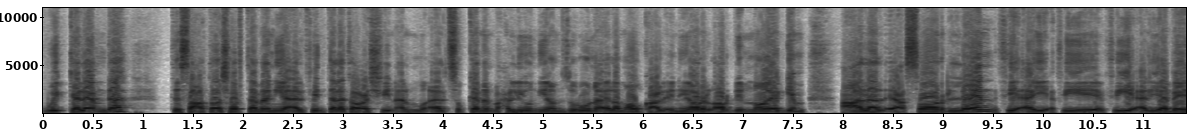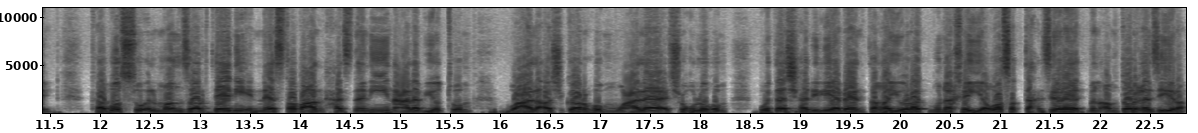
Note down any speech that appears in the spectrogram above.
والكلام ده 19 8 2023 السكان المحليون ينظرون إلى موقع الانهيار الأرضي الناجم على الإعصار لأن في أي في في اليابان. فبصوا المنظر تاني. الناس طبعا حزنانين على بيوتهم وعلى أشجارهم وعلى شغلهم. وتشهد اليابان تغيرات مناخية وسط تحذيرات من أمطار غزيرة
